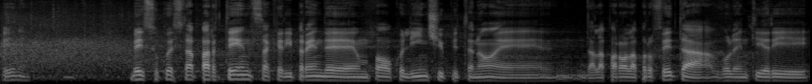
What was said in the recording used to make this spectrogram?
Bene. Beh, su questa partenza che riprende un po' quell'incipit no? dalla parola profeta, volentieri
